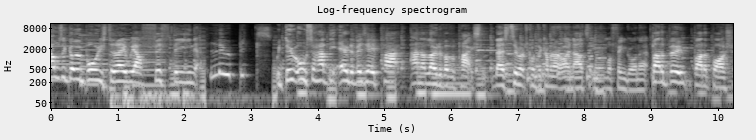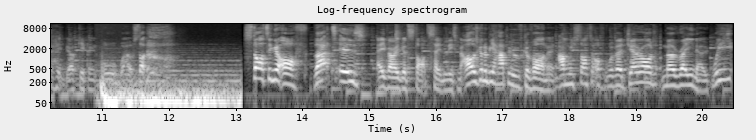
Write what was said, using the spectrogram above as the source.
How's it going, boys? Today we have 15 Lupix. We do also have the Eredivisie pack and a load of other packs. There's too much content coming out right now to even put my finger on it. Bada boom, bada bosh. I hope you're keeping all well. Start. Starting it off, that is a very good start to say the least. I was going to be happy with Cavani. And we started off with a Gerard Moreno. We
